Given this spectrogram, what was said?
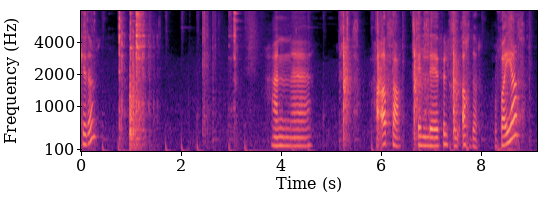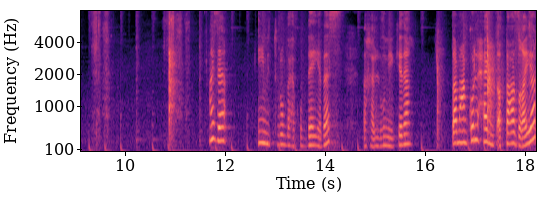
كده. هن هقطع الفلفل الأخضر رفيع. عايزة قيمة ربع كوباية بس فخلوني كده. طبعا كل حاجة متقطعة صغير.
